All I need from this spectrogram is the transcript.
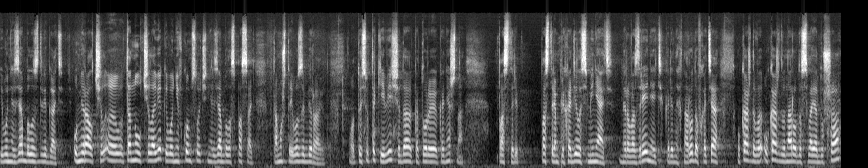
его нельзя было сдвигать. Умирал, э, тонул человек, его ни в коем случае нельзя было спасать, потому что его забирают. Вот, то есть вот такие вещи, да, которые, конечно, пастыри пастырям приходилось менять мировоззрение этих коренных народов, хотя у каждого, у каждого народа своя душа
